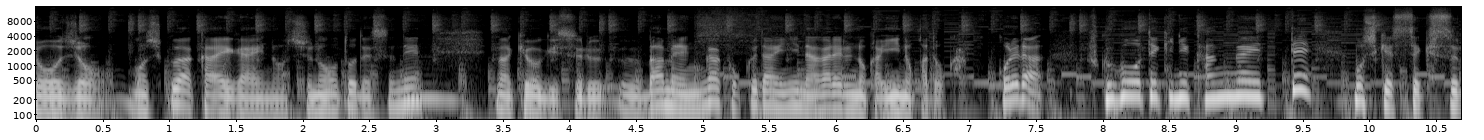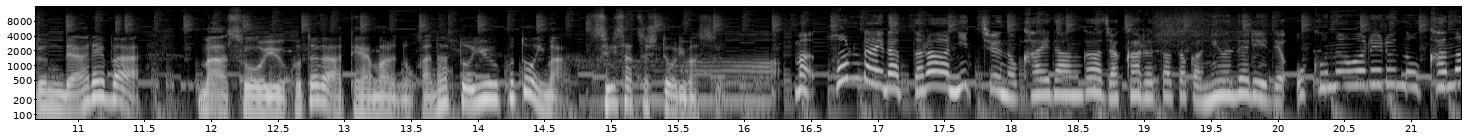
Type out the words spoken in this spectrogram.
表情もしくは海外の首脳とですね、まあ、協議する場面が国内に流れるのかいいのかどうかこれら複合的に考えてもし欠席するんであればまあそういうことが当てはまるのかなということを今推察しております。来だったら日中の会談がジャカルタとかニューデリーで行われるのかな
